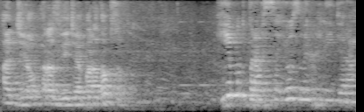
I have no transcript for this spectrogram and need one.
Отдел развития парадоксов. Гимн профсоюзных лидеров.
